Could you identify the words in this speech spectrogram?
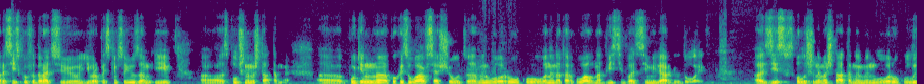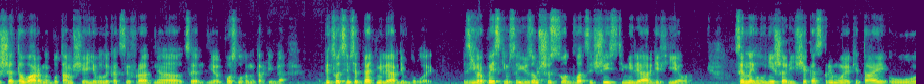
Російською Федерацією, Європейським Союзом і е, Сполученими Штатами. Е, Путін е, похизувався, що от минулого року вони наторгували на 227 мільярдів доларів. Зі Сполученими Штатами минулого року лише товарами, бо там ще є велика цифра, це послугами торгівля, 575 мільярдів доларів. З Європейським Союзом 626 мільярдів євро. Це найголовніша річ, яка стримує Китай у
